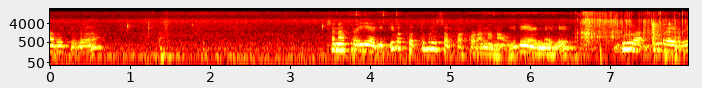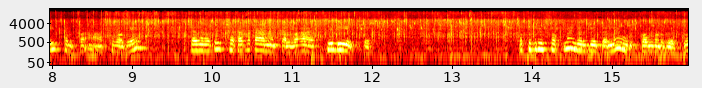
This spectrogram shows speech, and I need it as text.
ಆಗಬೇಕಿದು ಚೆನ್ನಾಗಿ ಫ್ರೈ ಆಗಿತ್ತು ಇವಾಗ ಕೊತ್ತಂಬರಿ ಸೊಪ್ಪು ಹಾಕ್ಕೊಡೋಣ ನಾವು, ಇದೇ ಎಣ್ಣೆಯಲ್ಲಿ ದೂರ ದೂರ ಇರಲಿ ಸ್ವಲ್ಪ ಹಾಕುವಾಗೆ. ಯಾಕಂದ್ರೆ ಅದು ಚಟಪಟ ಅನ್ನತ್ತಲ್ವ ಸಿಡಿಯುತ್ತೆ ಕೊತ್ತಂಬರಿ ಸೊಪ್ಪನ್ನ ಇದ್ರ ಹುರ್ಕೊಂಬಿಡ್ಬೇಕು.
